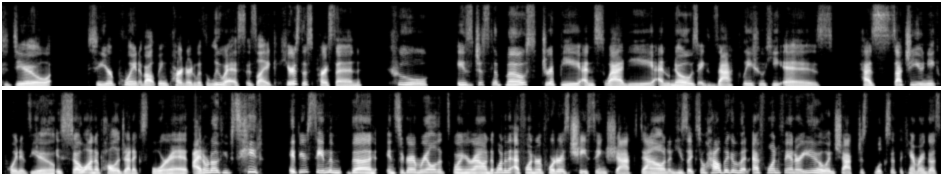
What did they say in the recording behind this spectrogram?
to do to your point about being partnered with Lewis is like, here's this person who is just the most drippy and swaggy and knows exactly who he is, has such a unique point of view, is so unapologetic for it. I don't know if you've seen if you've seen the, the Instagram reel that's going around, one of the F1 reporters chasing Shaq down, and he's like, So, how big of an F1 fan are you? And Shaq just looks at the camera and goes,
